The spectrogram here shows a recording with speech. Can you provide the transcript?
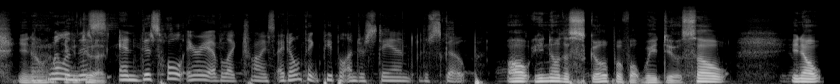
you know. Well, in this and this whole area of electronics, I don't think people understand the scope. Oh, you know the scope of what we do. So, you know,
